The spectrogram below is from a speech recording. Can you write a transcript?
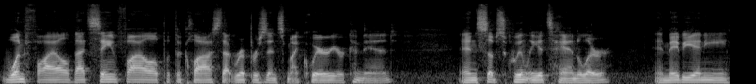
one file. That same file, I'll put the class that represents my query or command, and subsequently its handler, and maybe any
